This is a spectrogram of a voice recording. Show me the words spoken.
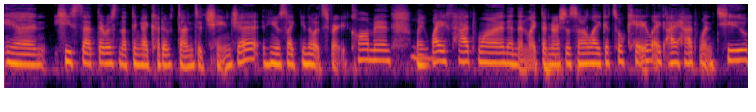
And he said there was nothing I could have done to change it. And he was like, you know, it's very common. My wife had one. And then like the nurses are like, it's okay. Like I had one too.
